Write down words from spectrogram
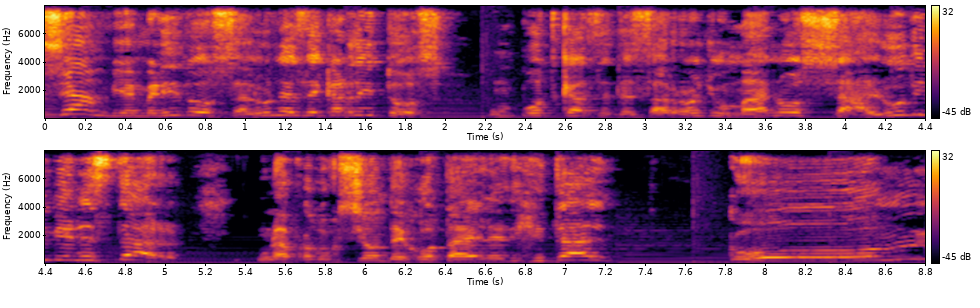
Sean bienvenidos a Lunes de Carlitos, un podcast de desarrollo humano, salud y bienestar, una producción de JL Digital. ¡Comenzamos!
